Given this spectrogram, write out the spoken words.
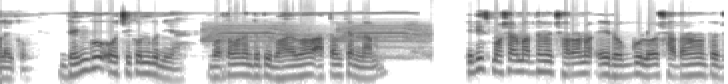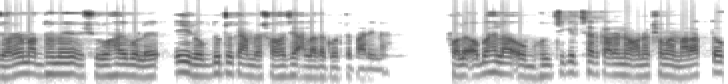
আলাইকুম। ডেঙ্গু ও চিকুনগুনিয়া, বর্তমানে দুটি ভয়াবহ আতঙ্কের নাম। এডিস মশার মাধ্যমে ছড়ানো এই রোগগুলো সাধারণত জ্বরের মাধ্যমে শুরু হয় বলে এই রোগ দুটোকে আমরা সহজে আলাদা করতে পারি না। ফলে অবহেলা ও ভুল চিকিৎসার কারণে অনেক সময় মারাত্মক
